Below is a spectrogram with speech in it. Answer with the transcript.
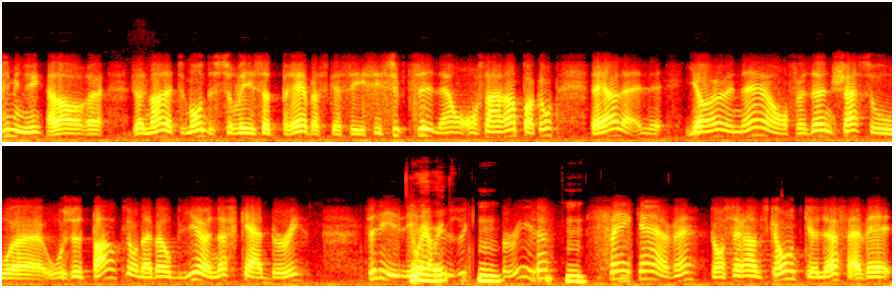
diminuer. Alors, euh, je demande à tout le monde de surveiller ça de près parce que c'est subtil, hein? on, s'en rend pas compte. D'ailleurs, il y a un an, on faisait une chasse aux, euh, aux œufs de Pâques, on avait oublié un œuf Cadbury. Tu sais, les, les œufs mm. Cadbury, là, mm. cinq ans avant, puis on s'est rendu compte que l'œuf avait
